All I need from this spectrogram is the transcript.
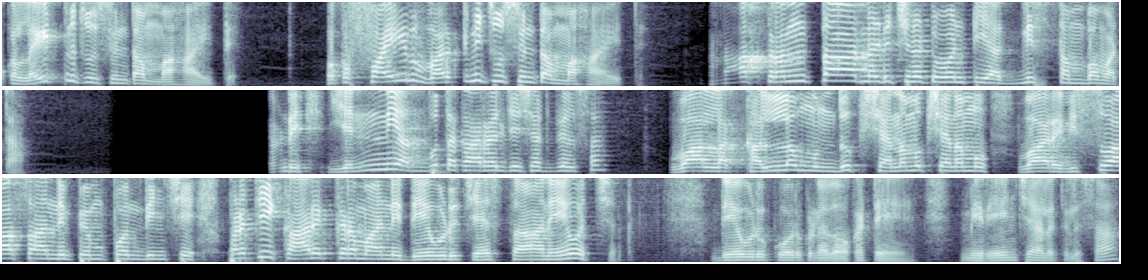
ఒక లైట్ని చూసింటాం మహా అయితే. ఒక ఫైర్ వర్క్ని చూసింటాం మహా అయితే. రాత్రంతా నడిచినటువంటి అగ్ని స్తంభం అట ఏమండి? ఎన్ని అద్భుత కార్యాలు చేశాడు తెలుసా? వాళ్ళ కళ్ళ ముందు క్షణము క్షణము వారి విశ్వాసాన్ని పెంపొందించే ప్రతి కార్యక్రమాన్ని దేవుడు చేస్తానే వచ్చాడు. దేవుడు కోరుకునేది ఒకటే. మీరేం చేయాలో తెలుసా?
